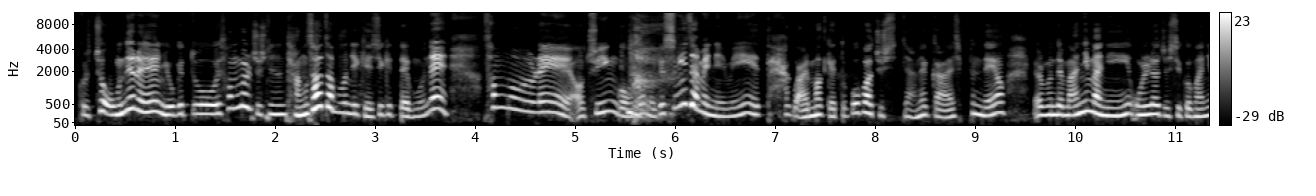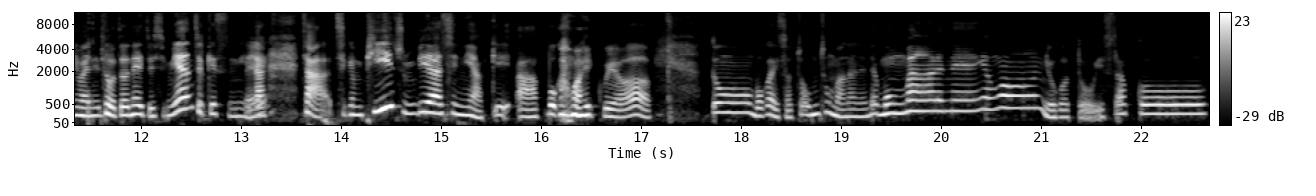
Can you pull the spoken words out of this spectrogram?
그렇죠. 오늘은 여기 또 선물 주시는 당사자분이 계시기 때문에 선물의 어, 주인공은 우리 승희자매님이 딱 알맞게 또 뽑아주시지 않을까 싶은데요. 여러분들 많이 많이 올려주시고 많이 많이 도전해주시면 좋겠습니다. 네. 자, 지금 비 준비하시니 악기, 아, 악보가 와 있고요. 또 뭐가 있었죠? 엄청 많았는데 목마른 내 영혼 요것도 있었고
